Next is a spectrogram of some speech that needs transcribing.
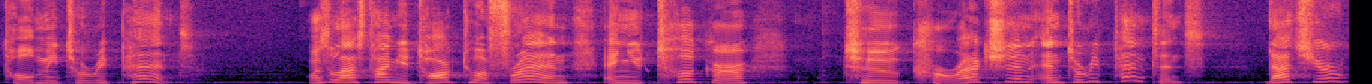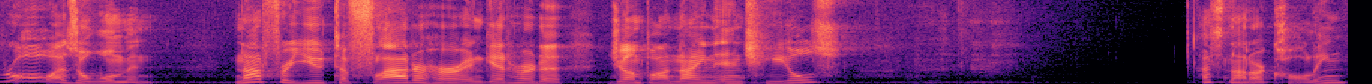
told me to repent. When's the last time you talked to a friend and you took her to correction and to repentance? That's your role as a woman. Not for you to flatter her and get her to jump on nine inch heels. That's not our calling.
